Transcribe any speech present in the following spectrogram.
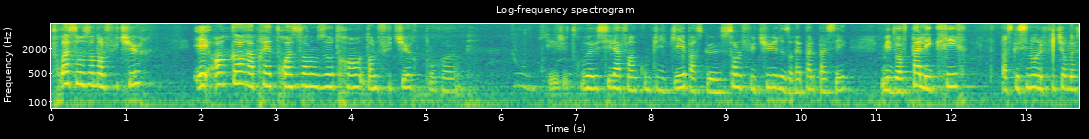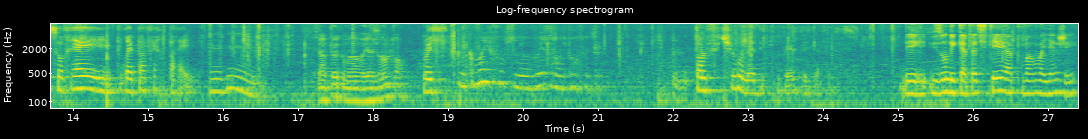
300 ans dans le futur et encore après 300 autres ans dans le futur pour. euh, Et j'ai trouvé aussi la fin compliquée parce que sans le futur, ils n'auraient pas le passé, mais ils doivent pas l'écrire parce que sinon le futur le saurait et ils pourraient pas faire pareil. Mhm. C'est un peu comme un voyage dans le temps. Oui. Mais comment ils font ce voyage dans le temps en fait? Dans le futur, on a découvert des capacités. Des, ils ont des capacités à pouvoir voyager.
